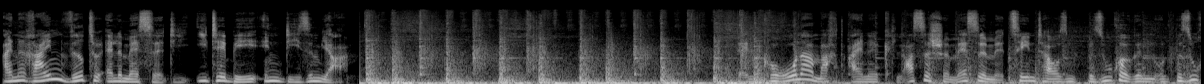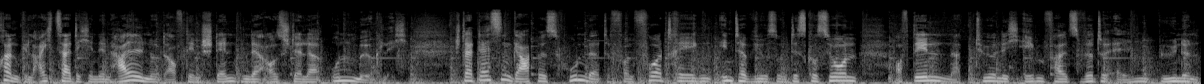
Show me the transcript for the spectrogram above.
Eine rein virtuelle Messe, die ITB in diesem Jahr. Corona macht eine klassische Messe mit 10.000 Besucherinnen und Besuchern gleichzeitig in den Hallen und auf den Ständen der Aussteller unmöglich. Stattdessen gab es hunderte von Vorträgen, Interviews und Diskussionen auf den natürlich ebenfalls virtuellen Bühnen.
